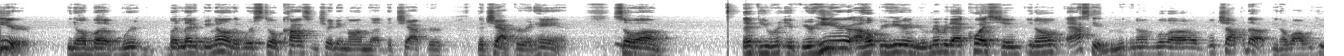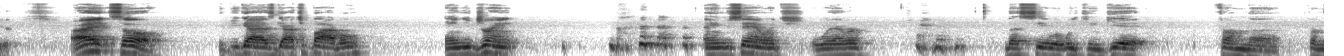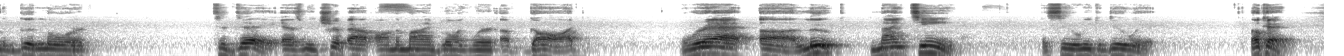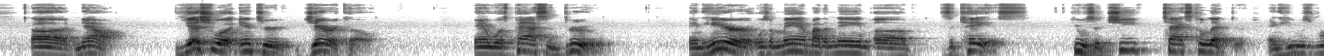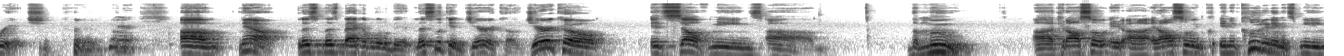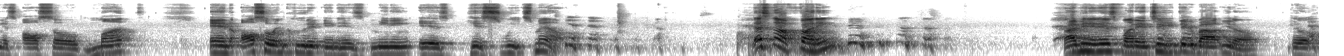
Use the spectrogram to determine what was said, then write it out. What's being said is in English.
here, you know, but we're but let it be known that we're still concentrating on the, the chapter the chapter at hand. So um, if you if you're here, I hope you're here and you remember that question. You know, ask it. You know, we'll uh, we'll chop it up. You know, while we're here. All right. So if you guys got your Bible and your drink and your sandwich, whatever, let's see what we can get from the from the good Lord today as we trip out on the mind blowing word of God. We're at uh, Luke 19. Let's see what we can do with it. Okay. Uh, now, Yeshua entered Jericho and was passing through. And here was a man by the name of Zacchaeus. He was a chief tax collector and he was rich. okay. um, now, let's let's back up a little bit. Let's look at Jericho. Jericho itself means um, the moon. Uh, could also it uh, it also it included in its meaning is also month, and also included in his meaning is his sweet smell. That's not funny. I mean, it is funny until you think about you know, you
